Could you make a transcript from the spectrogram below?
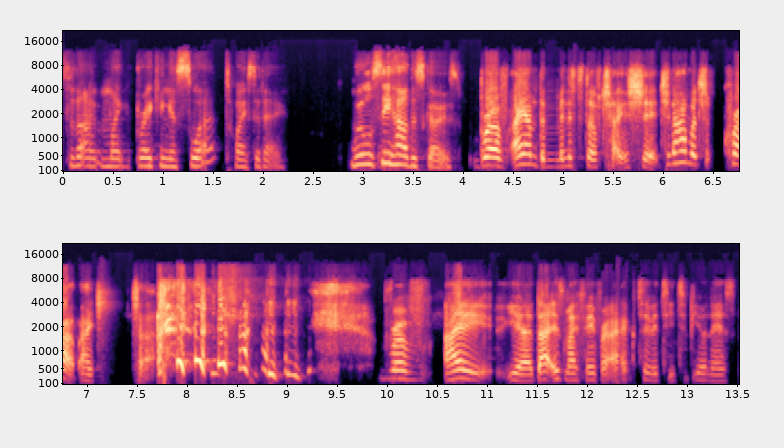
so that I'm like breaking a sweat twice a day. We'll see how this goes. Bruv, I am the minister of chatting shit. Do you know how much crap I chat? Bruv, I yeah, that is my favorite activity to be honest.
